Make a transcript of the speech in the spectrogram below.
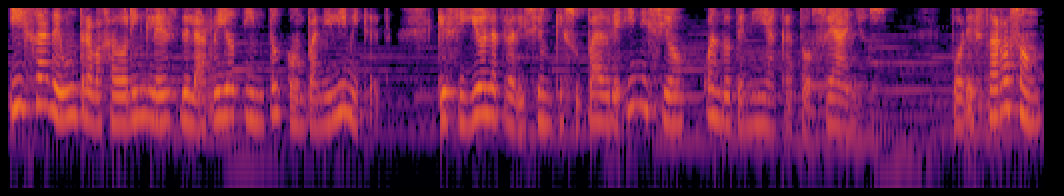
hija de un trabajador inglés de la Rio Tinto Company Limited, que siguió la tradición que su padre inició cuando tenía 14 años. Por esta razón,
